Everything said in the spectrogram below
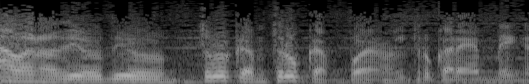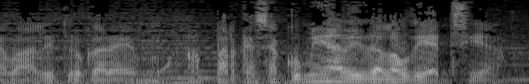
Ah, bueno, diu, diu, truca'm, truca'm. Bueno, li trucarem, vinga, va, li trucarem perquè s'acomiadi de l'audiència.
